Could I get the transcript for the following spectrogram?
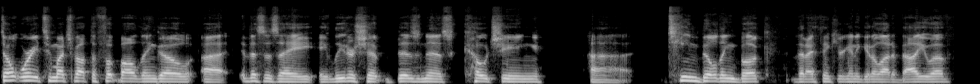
Don't worry too much about the football lingo. Uh, this is a, a leadership business coaching uh, team building book that i think you're going to get a lot of value of.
